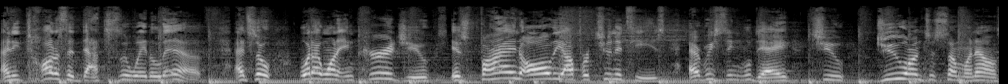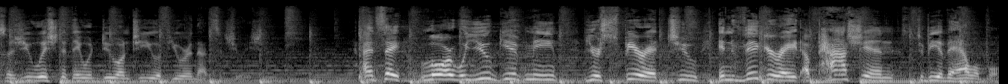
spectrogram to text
And he taught us that that's the way to live. And so, what I want to encourage you is find all the opportunities every single day to do unto someone else as you wish that they would do unto you if you were in that situation. And say, Lord, will you give me your spirit to invigorate a passion to be available?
